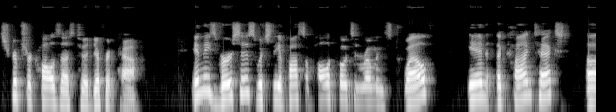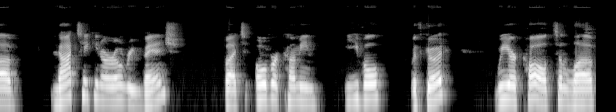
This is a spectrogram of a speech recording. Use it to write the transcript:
Scripture calls us to a different path. In these verses, which the Apostle Paul quotes in Romans 12, in the context of not taking our own revenge, but overcoming evil with good, we are called to love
